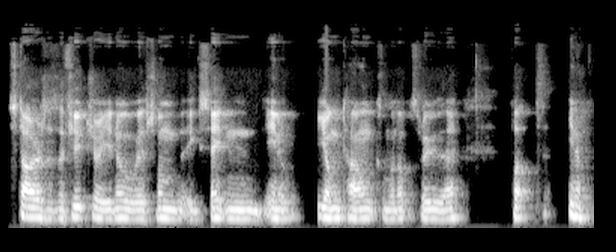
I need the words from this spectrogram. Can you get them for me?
stars of the future. You know, with some exciting you know young talent coming up through there. But you know,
